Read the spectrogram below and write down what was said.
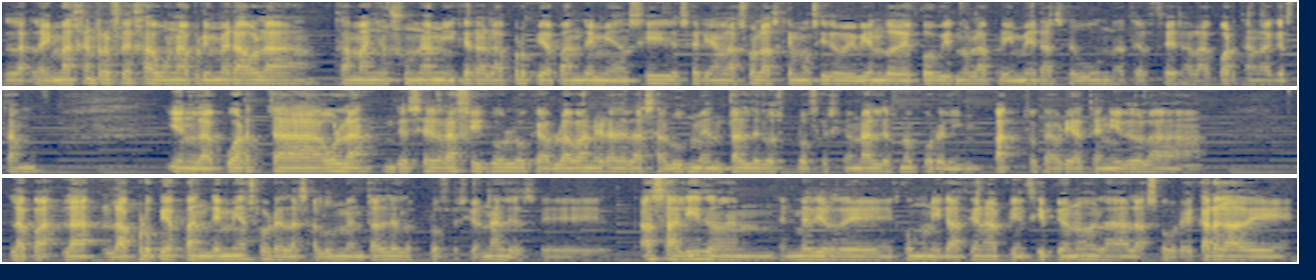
la, imagen reflejaba una primera ola tamaño tsunami, que era la propia pandemia en sí, serían las olas que hemos ido viviendo de COVID, no la primera, segunda, tercera, la cuarta en la que estamos. Y en la cuarta ola de ese gráfico lo que hablaban era de la salud mental de los profesionales, ¿no? por el impacto que habría tenido la, la, propia pandemia sobre la salud mental de los profesionales. Eh, ha salido en, medios de comunicación al principio ¿no? la, sobrecarga de,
